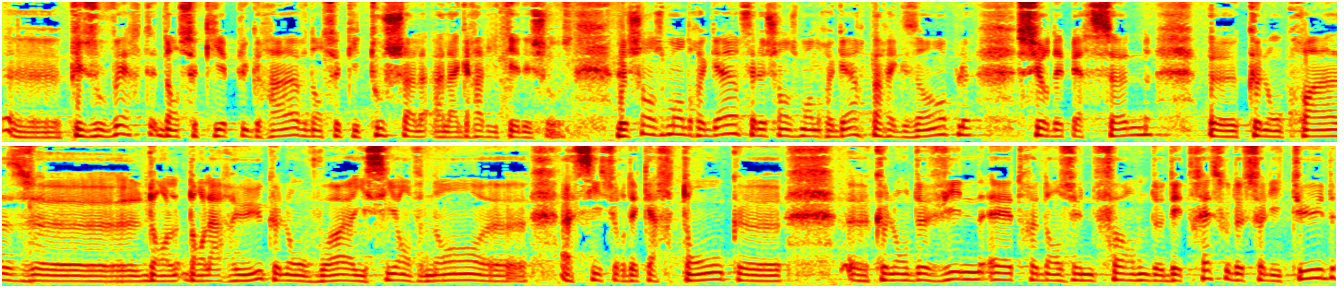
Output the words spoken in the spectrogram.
euh, plus ouverte dans ce qui est plus grave, dans ce qui touche à la, gravité des choses. Le changement de regard, c'est le changement de regard, par exemple, sur des personnes euh, que l'on croise euh, dans, la rue, que l'on voit ici en venant euh, assis sur des cartons, que, que l'on devine être dans une forme de détresse ou de solitude,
